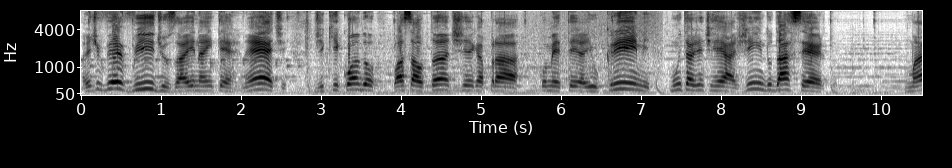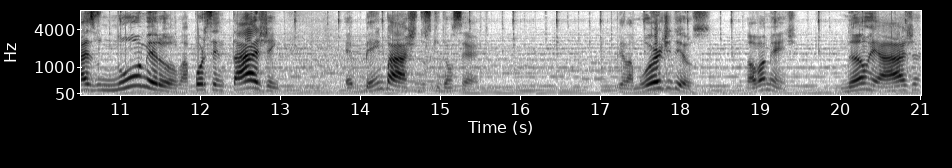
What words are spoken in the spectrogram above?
A gente vê vídeos aí na internet de que quando o assaltante chega para cometer aí o crime, muita gente reagindo, dá certo mas o número, a porcentagem é bem baixa dos que dão certo. Pelo amor de Deus, novamente, não reaja,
